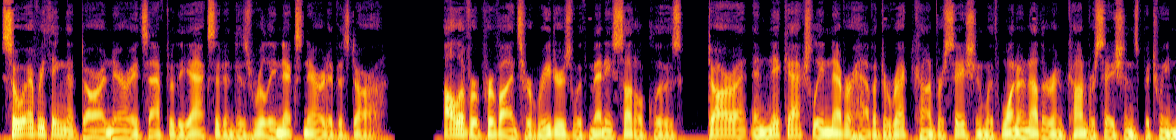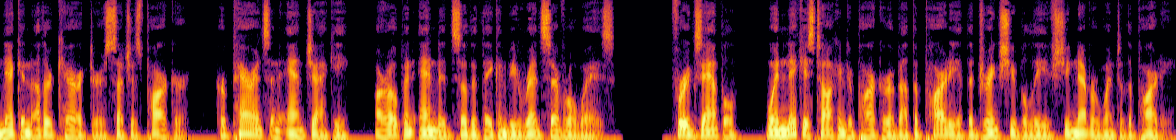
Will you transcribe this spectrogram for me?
So everything that Dara narrates after the accident is really Nick's narrative as Dara. Oliver provides her readers with many subtle clues. Dara and Nick actually never have a direct conversation with one another, and conversations between Nick and other characters, such as Parker, her parents, and Aunt Jackie, are open ended so that they can be read several ways. For example, when Nick is talking to Parker about the party at the drink, she believes she never went to the party.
